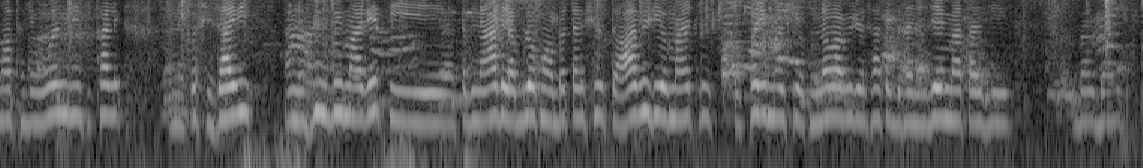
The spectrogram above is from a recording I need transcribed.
માથું ને ઓળવી નથી ખાલી. અને પછી જાવી. અને હું બીમાર હતી તમને આગલા બ્લોગમાં બતાવીશું. તો આ વિડીયોમાં એટલું તો ફરી મળશે નવા વીડિયો સાથે. બધાને જય માતાજી. Bye bye.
